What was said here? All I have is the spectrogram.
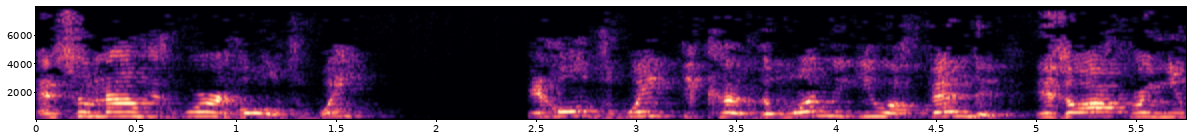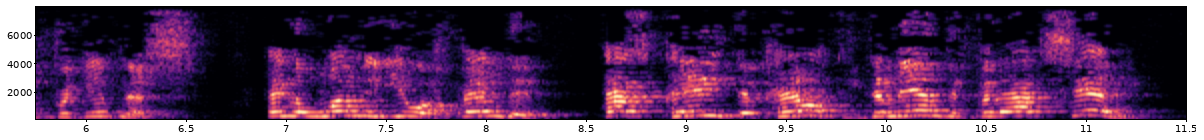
And so now His Word holds weight. It holds weight because the one that you offended is offering you forgiveness. And the one that you offended has paid the penalty demanded for that sin.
